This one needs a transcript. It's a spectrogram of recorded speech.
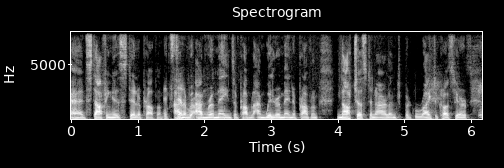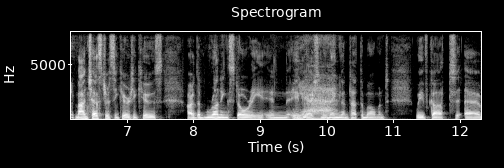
Uh, staffing is still a problem. It's still and, a problem. and remains a problem, and will remain a problem, not just in Ireland, but right across Europe. It's, Manchester security queues are the running story in aviation yeah. in England at the moment. We've got uh,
